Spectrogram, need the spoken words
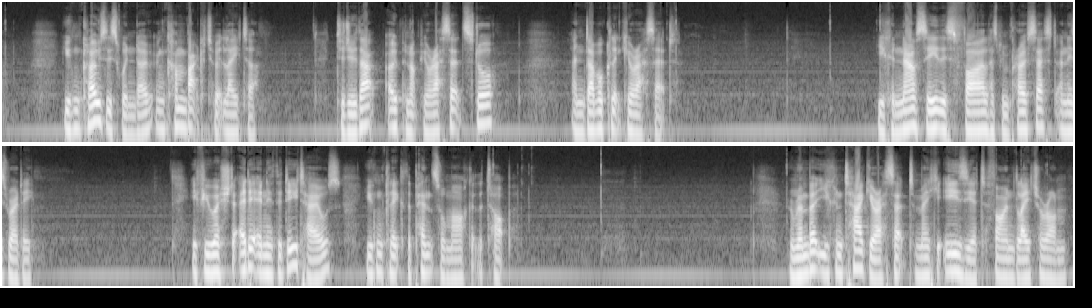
You can close this window and come back to it later. To do that, open up your asset store and double click your asset. You can now see this file has been processed and is ready. If you wish to edit any of the details, you can click the pencil mark at the top. Remember, you can tag your asset to make it easier to find later on.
